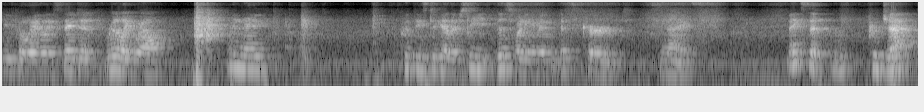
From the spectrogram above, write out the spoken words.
ukuleles. They did really well when they put these together. See, this one even is curved. It's nice. Makes it project.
